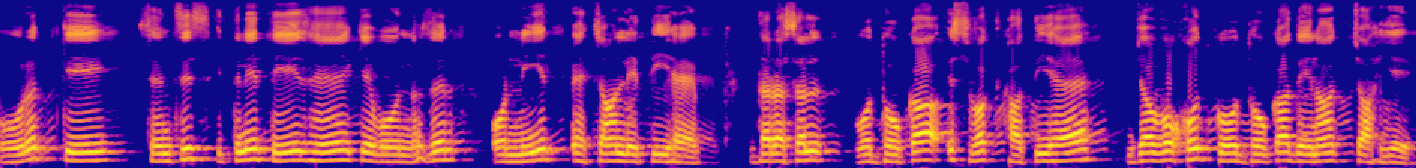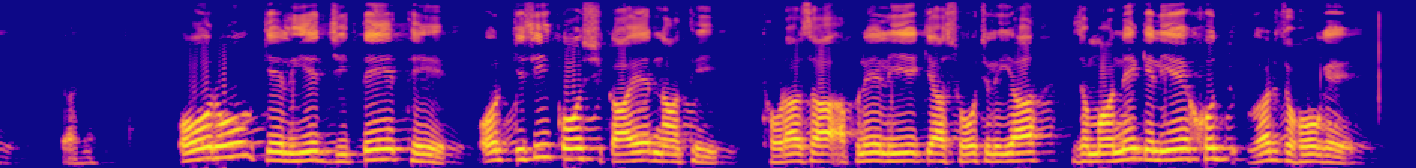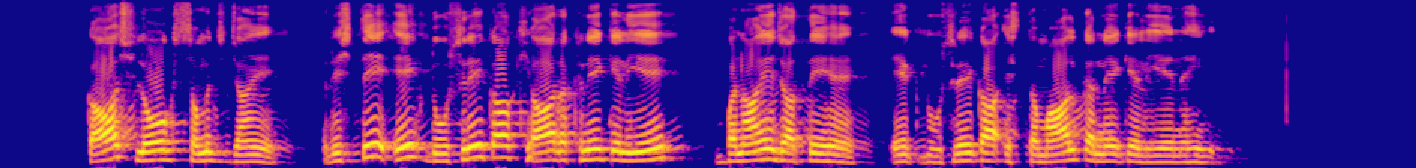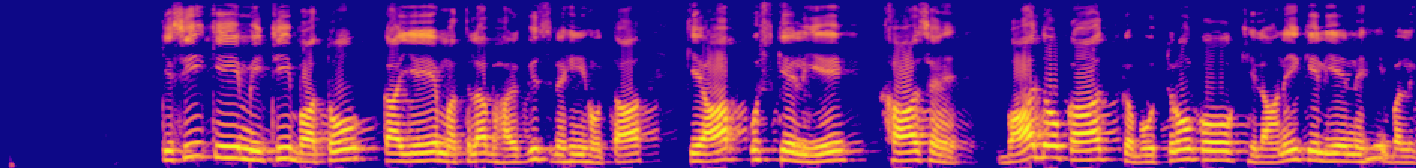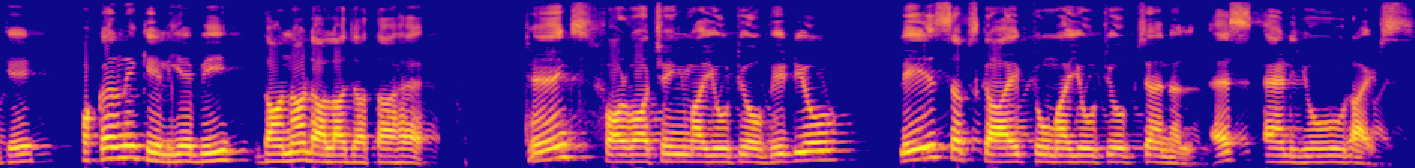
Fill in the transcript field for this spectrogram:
औरत के सेंसेस इतने तेज हैं कि वो नज़र और नीयत पहचान लेती है। दरअसल, वो धोखा इस वक्त खाती है जब वो खुद को धोखा देना चाहिए। चाहिए। औरों के लिए जीते थे और किसी को शिकायत ना थी। थोड़ा सा अपने लिए क्या सोच लिया? ज़माने के लिए खुद गर्ज हो गए। काश लोग समझ जाएँ, रिश्ते एक दूसरे का ख्याल रखने के लिए बनाए जाते हैं एक दूसरे का इस्तेमाल करने के लिए नहीं। किसी की मीठी बातों का ये मतलब हरगिज़ नहीं होता कि आप उसके लिए ख़ास हैं। बाद कबूतरों को खिलाने के लिए नहीं बल्कि पकड़ने के लिए भी दाना डाला जाता है। Thanks for watching my YouTube video please subscribe to my YouTube channel S and you rights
